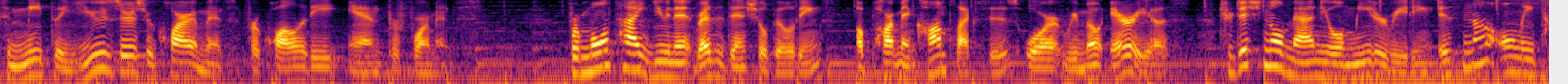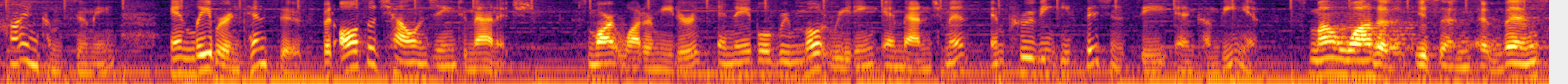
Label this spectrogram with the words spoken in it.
to meet the user's requirements for quality and performance. For multi-unit residential buildings, apartment complexes, or remote areas, traditional manual meter reading is not only time-consuming, and labor intensive, but also challenging to manage. Smart water meters enable remote reading and management, improving efficiency and convenience. Smart water is an advanced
